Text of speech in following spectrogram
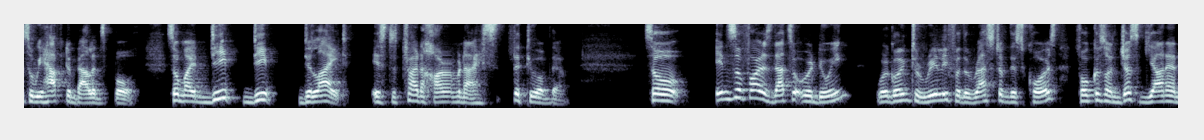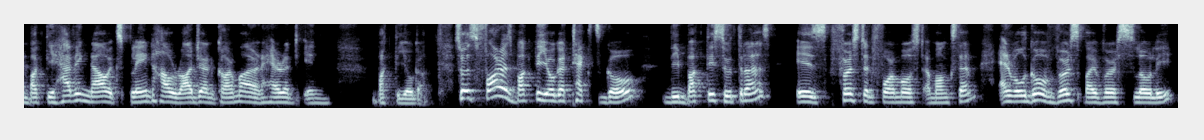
So we have to balance both. So my deep, deep delight is to try to harmonize the two of them. So insofar as that's what we're doing, we're going to really, for the rest of this course, focus on just jnana and bhakti, having now explained how raja and karma are inherent in bhakti yoga. So as far as bhakti yoga texts go, the bhakti sutras is first and foremost amongst them and we'll go verse by verse slowly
